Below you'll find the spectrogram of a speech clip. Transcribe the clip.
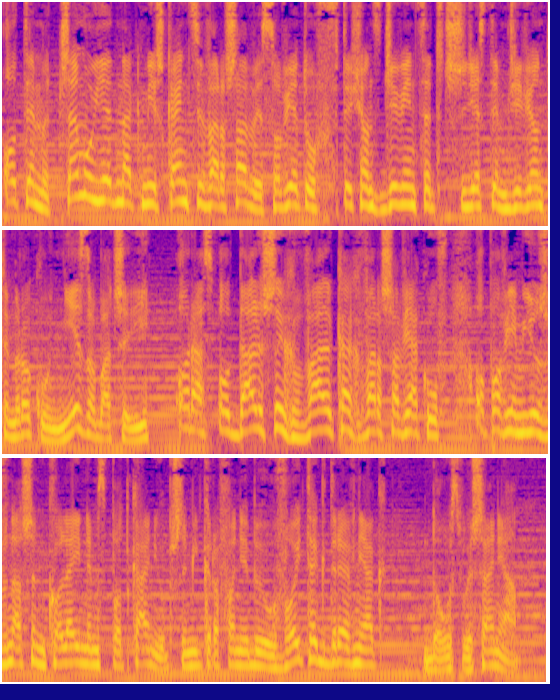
o tym, czemu jednak mieszkańcy Warszawy Sowietów w 1939 roku nie zobaczyli oraz o dalszych walkach warszawiaków opowiem już w naszym kolejnym spotkaniu. Przy mikrofonie był Wojtek Drewniak. Do usłyszenia.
